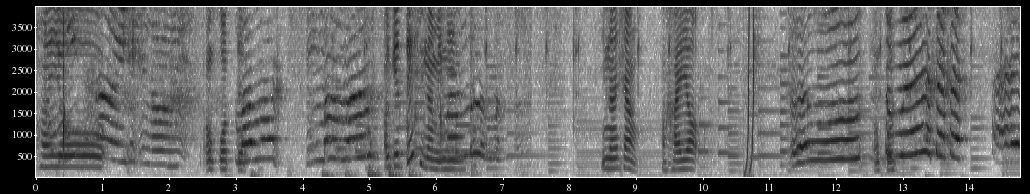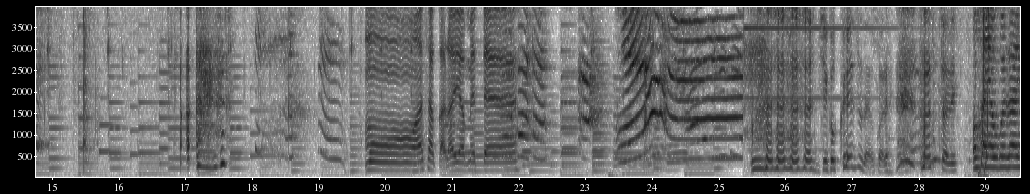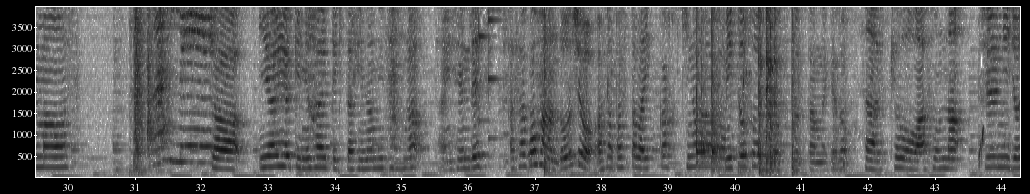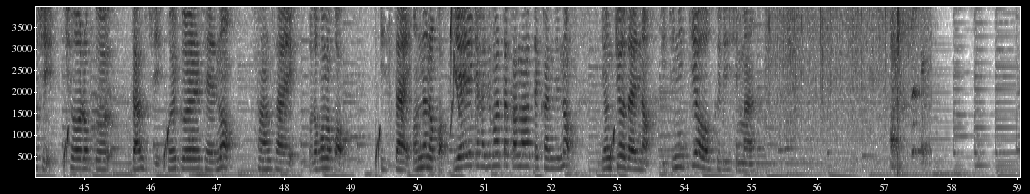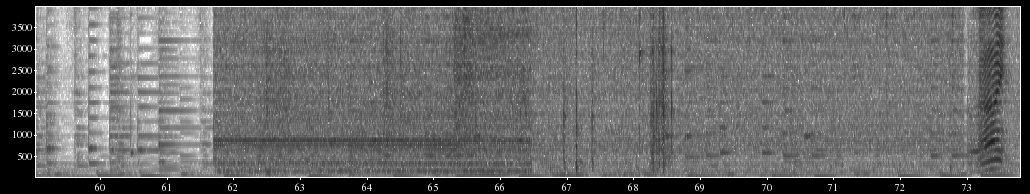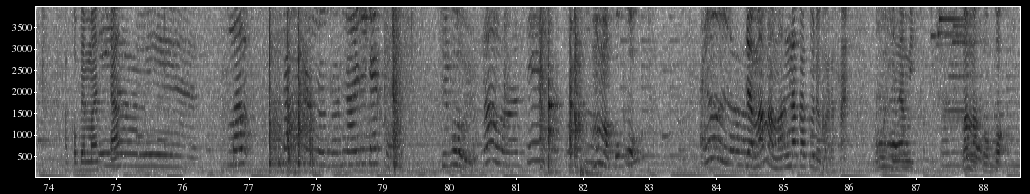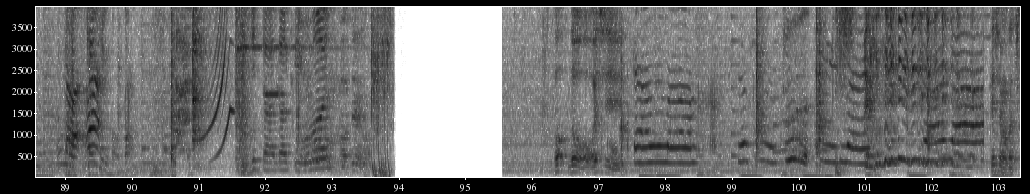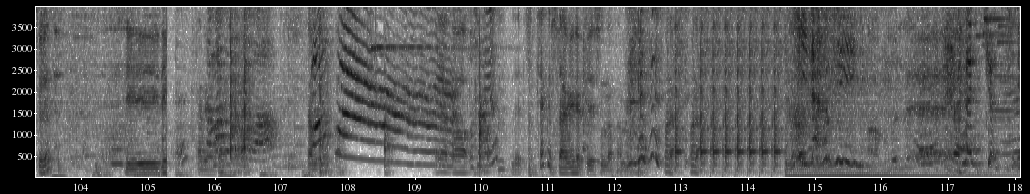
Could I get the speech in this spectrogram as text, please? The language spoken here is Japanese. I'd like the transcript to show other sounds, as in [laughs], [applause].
おはよう。怒って。るあげてひなみに。ひなちゃんおはよう。怒って [laughs] もう朝からやめて [laughs] 地獄絵図だよこれ。本当に。おはようございます。さあイヤイヤ期に入ってきたひなみさんが大変です。朝ごはんどうしよう。朝パスタはいっか。昨日ミートソースを作ったんだけど。さあ今日はそんな中2女子小6男子保育園生の3歳男の子1歳女の子。イヤイヤ期始まったかなって感じの4兄弟の一日をお送りしますべました？ママこ違うよ。ママでママここ。じゃあママ真ん中来るからはい。ひなみ。ママここ。ケイシンここいただきますおどう美味しいケシもこっち来るでーで。食べなさい食べありがとお醤油？うでちっちゃくしてあげるよケイシンのために。[laughs] ほらほら。ひなみナイスキャッチ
